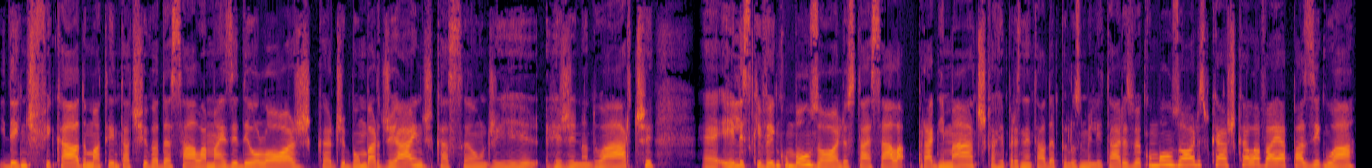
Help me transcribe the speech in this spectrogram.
identificado uma tentativa dessa ala mais ideológica de bombardear a indicação de Regina Duarte. É, eles que veem com bons olhos, tá? Essa ala pragmática representada pelos militares vê com bons olhos porque acho que ela vai apaziguar,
